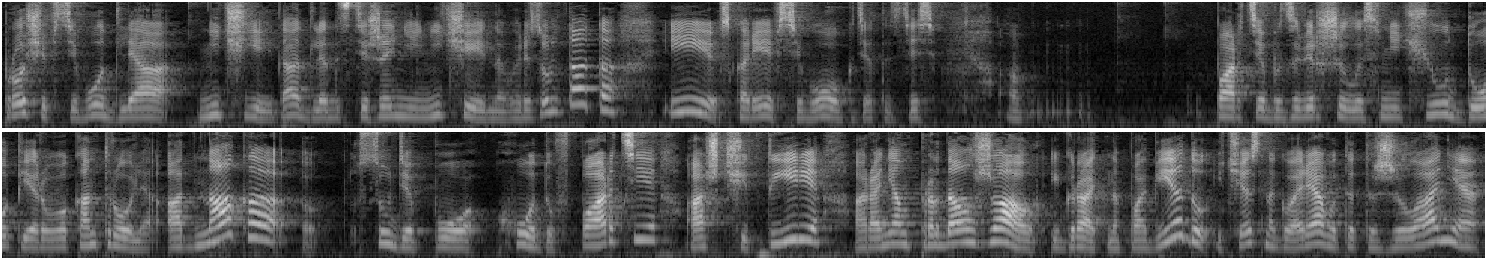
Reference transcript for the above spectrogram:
проще всего для ничьей, да, для достижения ничейного результата, и, скорее всего, где-то здесь а, партия бы завершилась в ничью до первого контроля. Однако, судя по ходу в партии, h4, Аронян продолжал играть на победу, и, честно говоря, вот это желание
